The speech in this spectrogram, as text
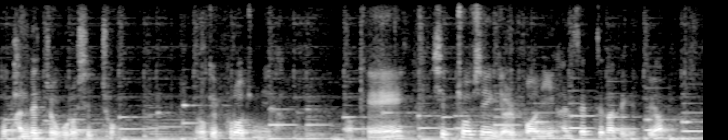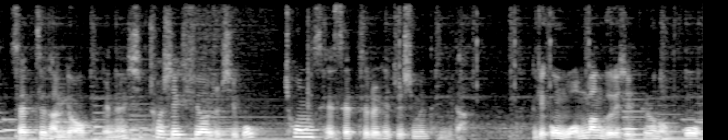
또 반대쪽으로 10초 이렇게 풀어줍니다. 이렇게 10초씩 10번이 한 세트가 되겠고요. 세트 간격에는 10초씩 쉬어주시고 총 3세트를 해주시면 됩니다. 이렇게 꼭 원만 그리실 필요는 없고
